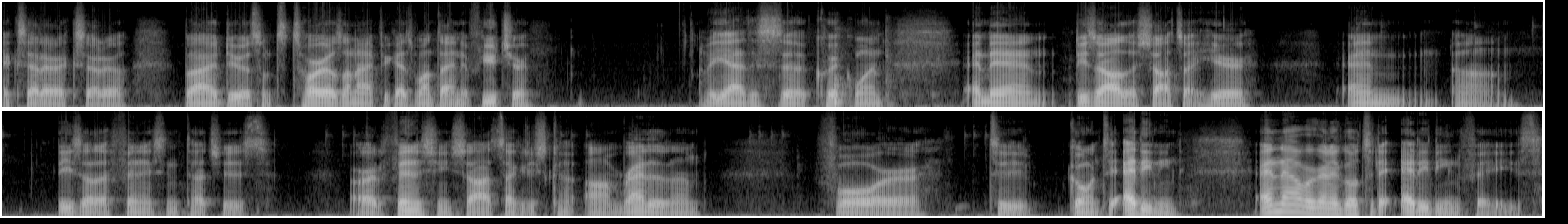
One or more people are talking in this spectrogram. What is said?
etc., etc. But I do some tutorials on that if you guys want that in the future. But yeah, this is a quick one. And then these are all the shots right here, and um, these are the finishing touches or the finishing shots. I could just um, render them for to go into editing. And now we're going to go to the editing phase.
